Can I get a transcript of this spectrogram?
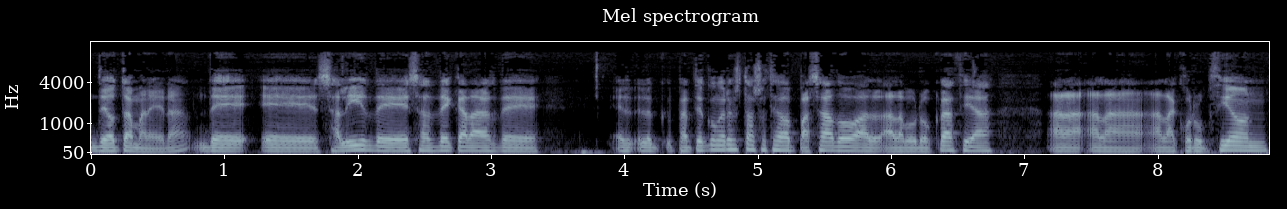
de otra manera, de salir de esas décadas de... El, Partido Congreso está asociado al pasado, a, la burocracia, a, la, a la, corrupción,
